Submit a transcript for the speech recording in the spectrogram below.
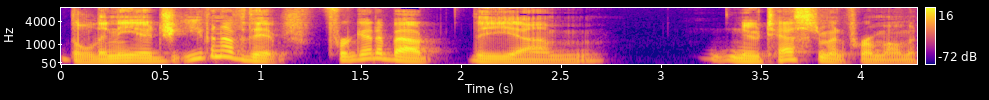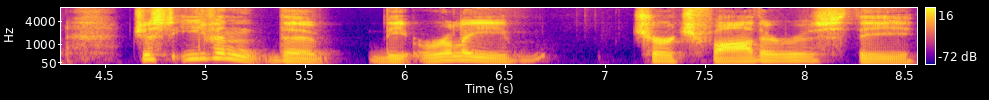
the lineage, even of the, forget about the um, New Testament for a moment, just even the, the early church fathers, the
